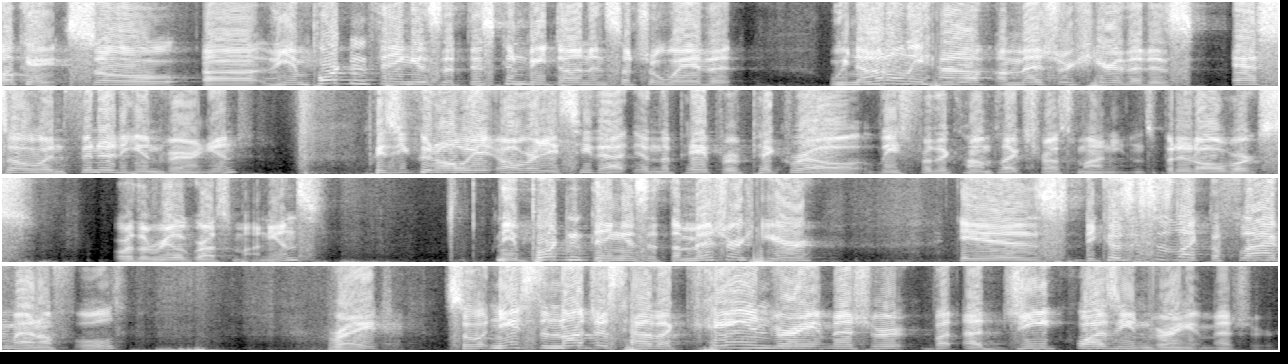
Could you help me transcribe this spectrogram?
Okay, so uh, the important thing is that this can be done in such a way that we not only have a measure here that is SO infinity invariant, because you can already see that in the paper of Pickrell, at least for the complex Grassmannians, but it all works, or the real Grassmannians. The important thing is that the measure here is, because this is like the flag manifold, right? So it needs to not just have a K invariant measure, but a G quasi-invariant measure.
